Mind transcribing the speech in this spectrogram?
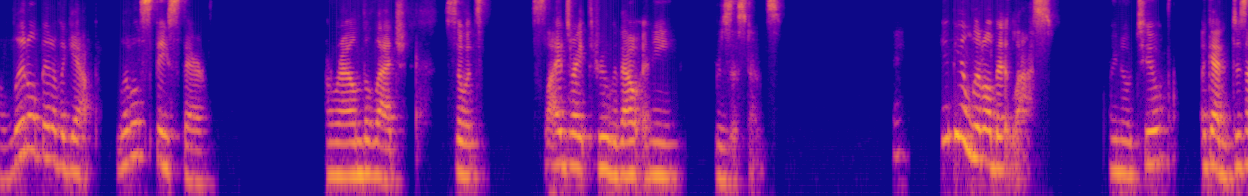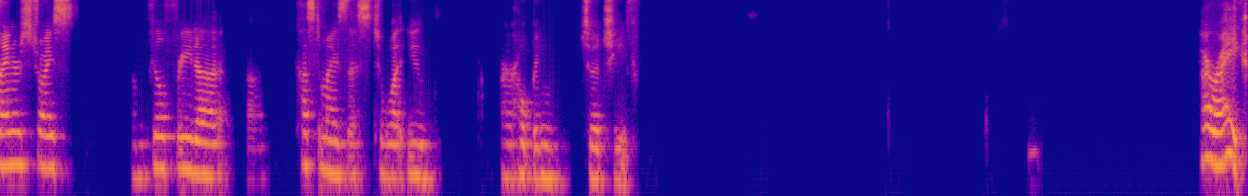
a little bit of a gap, little space there around the ledge. So it slides right through without any resistance. Okay, Maybe a little bit less. I know too. Again, designer's choice. Um, feel free to uh, customize this to what you are hoping to achieve. All right,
